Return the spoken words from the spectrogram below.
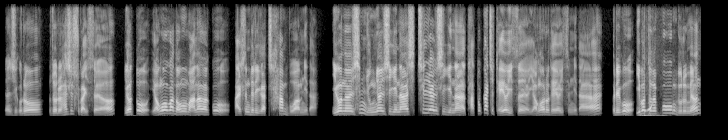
이런 식으로 조절을 하실 수가 있어요. 이것도 영어가 너무 많아갖고 말씀드리기가 참 모호합니다. 이거는 16년식이나 17년식이나 다 똑같이 되어 있어요. 영어로 되어 있습니다. 그리고 이 버튼을 꾹 누르면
